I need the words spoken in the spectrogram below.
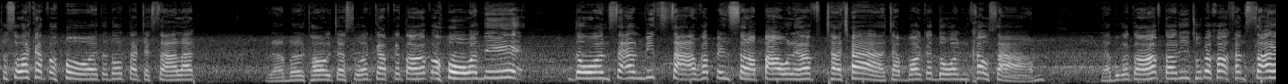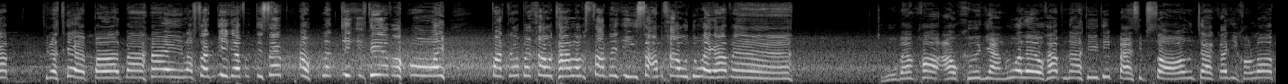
ทศวรรษครับโอ้โหแต่โดนตัดจากสารัต แล้วเมืองทองจะสวนกลับกันต่อครับโอ้โหวันนี้ โดนแซนด์วิชสามครับเป็นสลับเปาเลยครับชาชาจับบอลก็โดนเข้าสามแล้วบุกกันต่อครับตอนนี้ทูบแบคคอทางซ้ายครับธีรเทพเปิดมาให้รับสันยิงครับติเซฟเอ้าแล้วยิงอีกทีครับโอ้โหปัดเข้าไปเข้าทางรับสันได้ยิงสามเข้าด้วยครับแหมทูแบงคอกเอาคืนอย่างรวดเร็วครับ นาทีที่ 82 จากการยิงของรอบ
